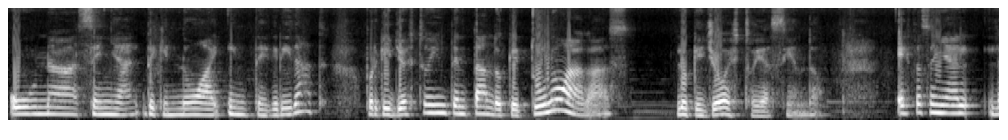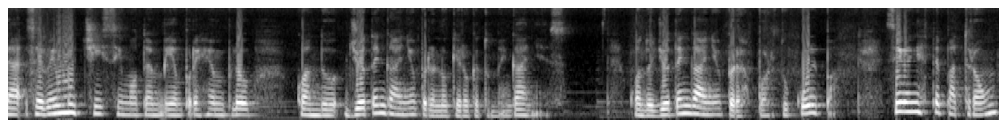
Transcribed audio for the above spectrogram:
una señal de que no hay integridad, porque yo estoy intentando que tú no hagas lo que yo estoy haciendo. Esta señal se ve muchísimo también, por ejemplo, cuando yo te engaño, pero no quiero que tú me engañes cuando yo te engaño, pero es por tu culpa. Si ven este patrón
